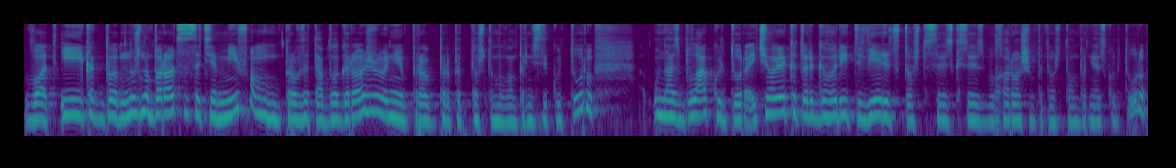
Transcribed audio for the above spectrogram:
Вот. И как бы нужно бороться с этим мифом про вот это облагороживание, про, про, про то, что мы вам принесли культуру. У нас была культура. И человек, который говорит и верит в то, что Советский Союз был хорошим, потому что он принес культуру,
